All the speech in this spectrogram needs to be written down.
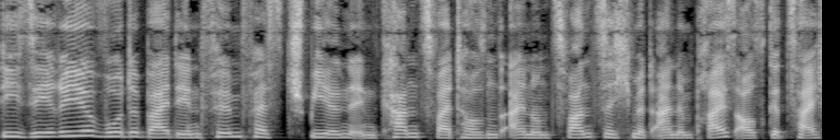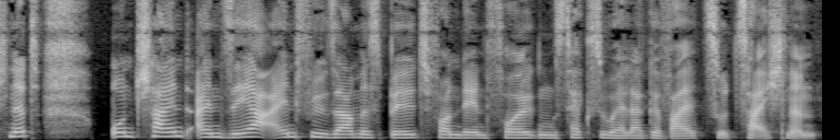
Die Serie wurde bei den Filmfestspielen in Cannes 2021 mit einem Preis ausgezeichnet und scheint ein sehr einfühlsames Bild von den Folgen sexueller Gewalt zu zeichnen.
